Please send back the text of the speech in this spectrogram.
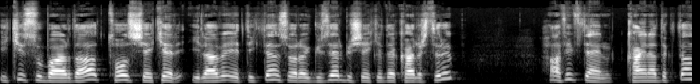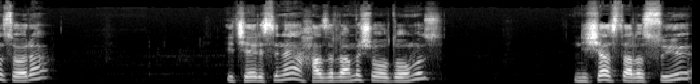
2 su bardağı toz şeker ilave ettikten sonra güzel bir şekilde karıştırıp hafiften kaynadıktan sonra içerisine hazırlamış olduğumuz nişastalı suyu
